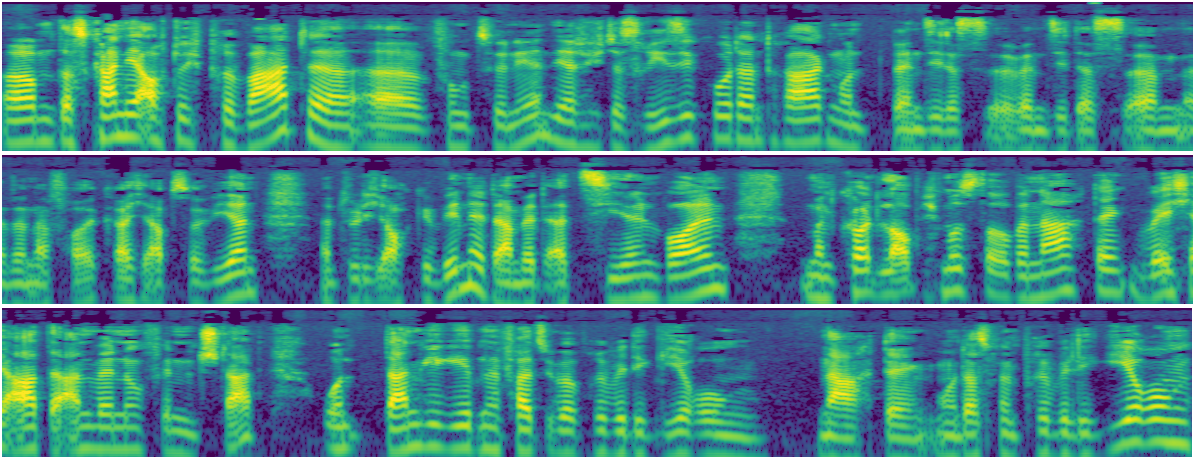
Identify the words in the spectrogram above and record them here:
Ähm, das kann ja auch durch Private äh, funktionieren, die natürlich das Risiko dann tragen und wenn sie das, wenn sie das ähm, dann erfolgreich absolvieren, natürlich auch Gewinne damit erzielen wollen. Man könnte, glaube ich, muss darüber nachdenken, welche Art der Anwendung findet statt und dann gegebenenfalls über Privilegierungen nachdenken und dass man Privilegierungen,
